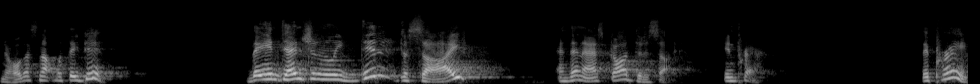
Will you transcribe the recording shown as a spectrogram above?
No, that's not what they did. They intentionally didn't decide and then ask God to decide in prayer. They prayed.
